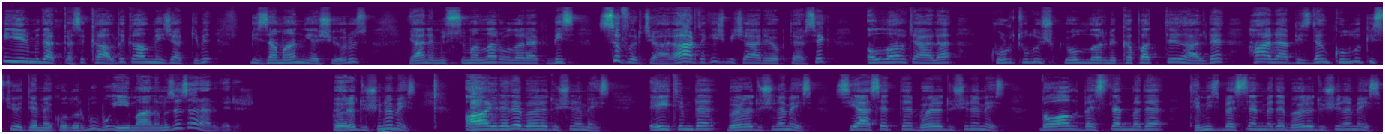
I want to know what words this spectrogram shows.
Bir 20 dakikası kaldı kalmayacak gibi bir zaman yaşıyoruz. Yani Müslümanlar olarak biz sıfır çare artık hiçbir çare yok dersek Allahu Teala kurtuluş yollarını kapattığı halde hala bizden kulluk istiyor demek olur bu. Bu imanımıza zarar verir. Böyle düşünemeyiz. Ailede böyle düşünemeyiz. Eğitimde böyle düşünemeyiz. Siyasette böyle düşünemeyiz. Doğal beslenmede, temiz beslenmede böyle düşünemeyiz.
